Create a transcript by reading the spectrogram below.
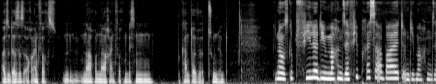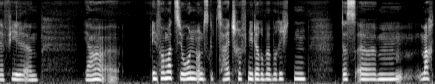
Also dass es auch einfach nach und nach einfach ein bisschen bekannter wird, zunimmt. Genau, es gibt viele, die machen sehr viel Pressearbeit und die machen sehr viel, ähm, ja, äh, Informationen und es gibt Zeitschriften, die darüber berichten. Das ähm, macht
